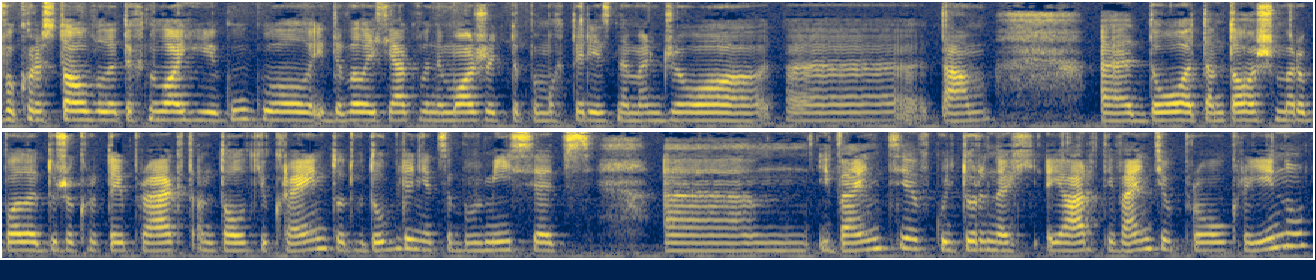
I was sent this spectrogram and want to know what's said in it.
використовували технології Google і дивилися, як вони можуть допомогти різним НGО е, там. Е, до там того, що ми робили дуже крутий проект Untold Ukraine тут в Дубліні. Це був місяць івентів, культурних і арт-івентів про Україну.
